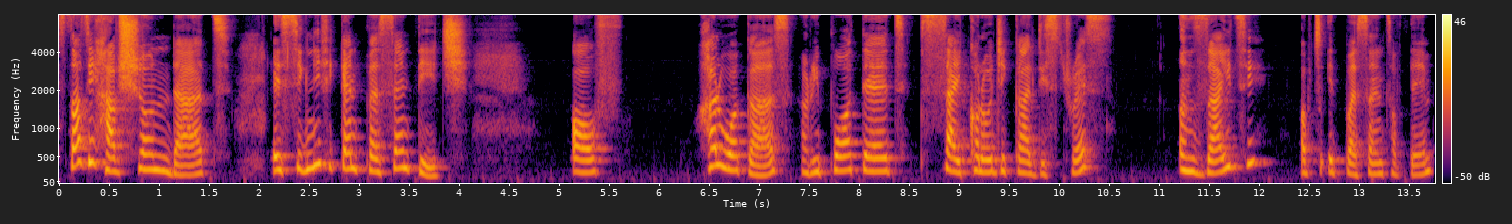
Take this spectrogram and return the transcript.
Studies have shown that a significant percentage of health workers reported psychological distress, anxiety, up to 8% of them.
